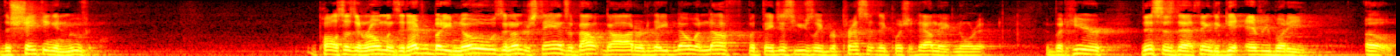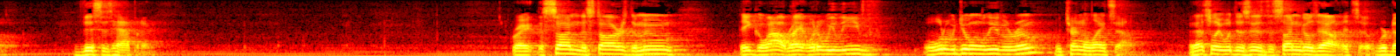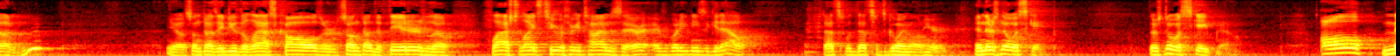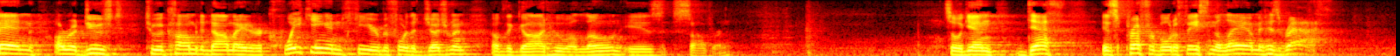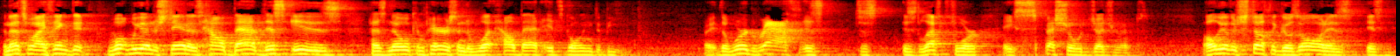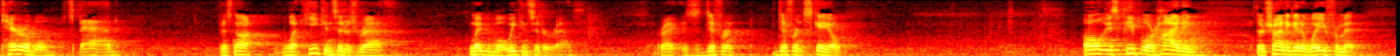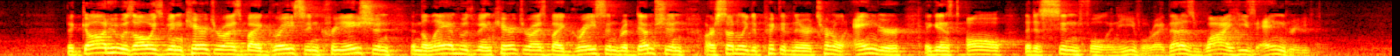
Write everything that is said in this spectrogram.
the shaking and moving. Paul says in Romans that everybody knows and understands about God, or they know enough, but they just usually repress it, they push it down, they ignore it. But here, this is that thing to get everybody, oh, this is happening. Right? The sun, the stars, the moon, they go out, right? What do we leave? Well, what do we do when we leave a room? We turn the lights out. And that's really what this is. The sun goes out. It's uh, we're done. You know, sometimes they do the last calls, or sometimes the theaters, they'll flash lights two or three times and say, all right, everybody needs to get out. That's, what, that's what's going on here. And there's no escape. There's no escape now. All men are reduced to a common denominator, quaking in fear before the judgment of the God who alone is sovereign. So again, death is preferable to facing the Lamb in his wrath. And that's why I think that what we understand is how bad this is has no comparison to what how bad it's going to be. Right? The word wrath is just is left for a special judgment. All the other stuff that goes on is, is terrible, it's bad, but it's not what he considers wrath. It might be what we consider wrath. Right? It's a different, different scale. All these people are hiding. They're trying to get away from it. But God, who has always been characterized by grace in creation, and the Lamb who has been characterized by grace and redemption are suddenly depicted in their eternal anger against all that is sinful and evil, right? That is why he's angry.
